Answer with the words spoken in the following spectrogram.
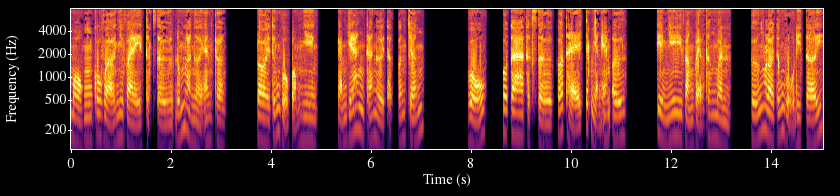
một cô vợ như vậy thực sự đúng là người anh cần. Lôi tướng vũ bỗng nhiên, cảm giác cả người thật phấn chấn. Vũ, cô ta thực sự có thể chấp nhận em ư. Kiều Nhi vặn vẹo thân mình, hướng lôi tướng vũ đi tới.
